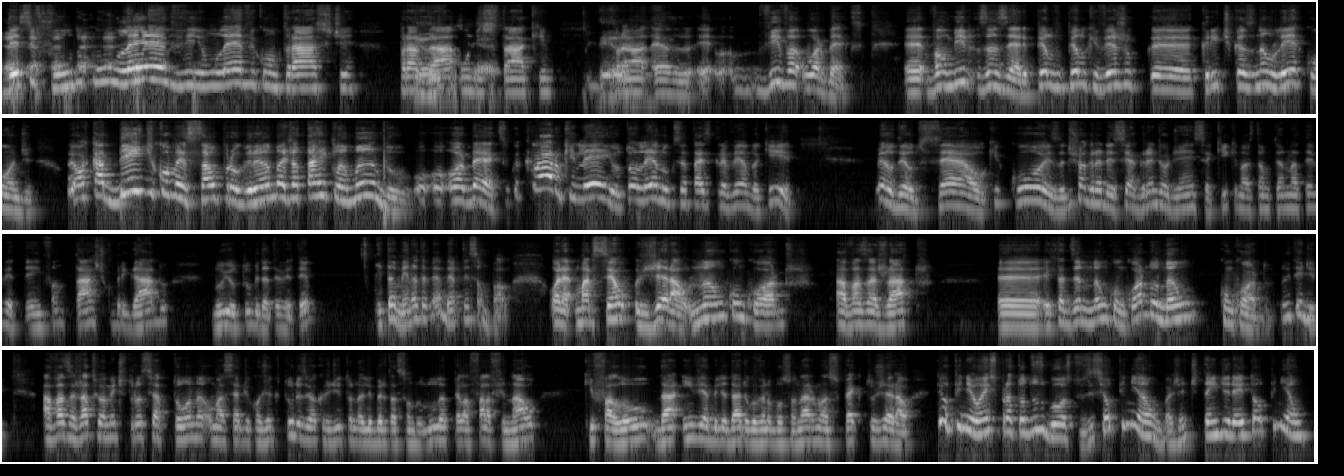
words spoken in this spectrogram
desse fundo com um leve, um leve contraste para dar um destaque para é, é, viva o Arbex. É, Valmir Zanzeri, pelo, pelo que vejo, é, críticas não lê Conde. Eu acabei de começar o programa, já está reclamando, o, Orbex. Claro que leio, estou lendo o que você está escrevendo aqui. Meu Deus do céu, que coisa. Deixa eu agradecer a grande audiência aqui que nós estamos tendo na TVT, hein? Fantástico, obrigado no YouTube da TVT e também na TV aberta em São Paulo. Olha, Marcel Geral, não concordo. A Vaza Jato, é, ele está dizendo não concordo ou não concordo? Não entendi. A Vaza Jato realmente trouxe à tona uma série de conjecturas. Eu acredito na libertação do Lula pela fala final que falou da inviabilidade do governo Bolsonaro no aspecto geral. Tem opiniões para todos os gostos. Isso é opinião. A gente tem direito à opinião.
